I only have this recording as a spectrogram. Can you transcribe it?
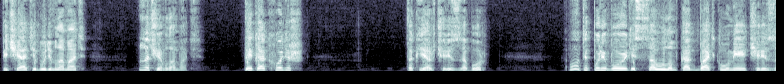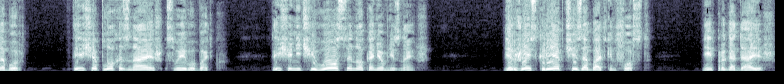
Печати будем ломать. Зачем ломать? Ты как ходишь? Так я же через забор. Вот и полюбуйтесь с Саулом, как батька умеет через забор. Ты еще плохо знаешь своего батьку. Ты еще ничего, сынок, о нем не знаешь. Держись крепче за батькин фост. Не прогадаешь.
